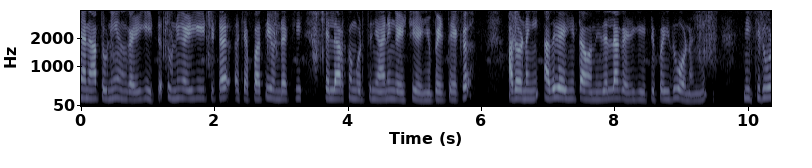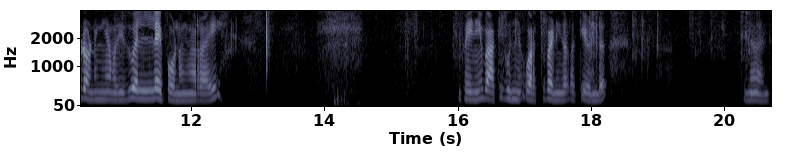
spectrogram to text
ഞാൻ ആ തുണി അങ്ങ് കഴുകിയിട്ട് തുണി കഴുകിയിട്ടിട്ട് ചപ്പാത്തി ഉണ്ടാക്കി എല്ലാവർക്കും കൊടുത്ത് ഞാനും കഴിച്ചു കഴിഞ്ഞപ്പോഴത്തേക്ക് അത് ഉണങ്ങി അത് കഴിഞ്ഞിട്ടാണ് വന്നത് ഇതെല്ലാം കഴുകിയിട്ട് ഇപ്പോൾ ഇതും ഉണങ്ങി. ഇനി ഇച്ചിരി കൂടെ ഉണങ്ങിയാൽ മതി. ഇതും എല്ലാം ഇപ്പോൾ ഉണങ്ങാറായി. അപ്പോൾ ഇനി ബാക്കി കുഞ്ഞ് കുറച്ച് പണികളൊക്കെ ഉണ്ട്. പിന്നെ വേണ്ട.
